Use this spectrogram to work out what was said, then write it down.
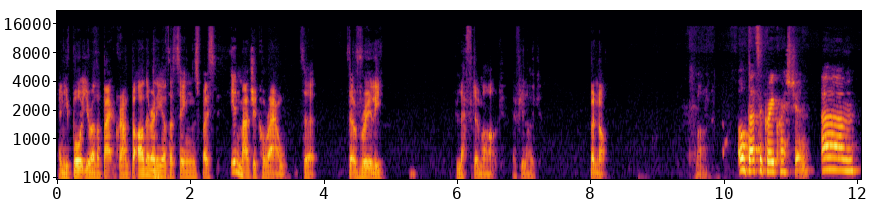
and you brought your other background, but are there any other things both in magic or out that that have really left a mark, if you like, but not mark? Oh, that's a great question. Um,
